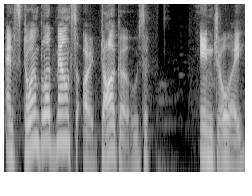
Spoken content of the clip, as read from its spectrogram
and Stormblood mounts are doggos. Enjoy.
